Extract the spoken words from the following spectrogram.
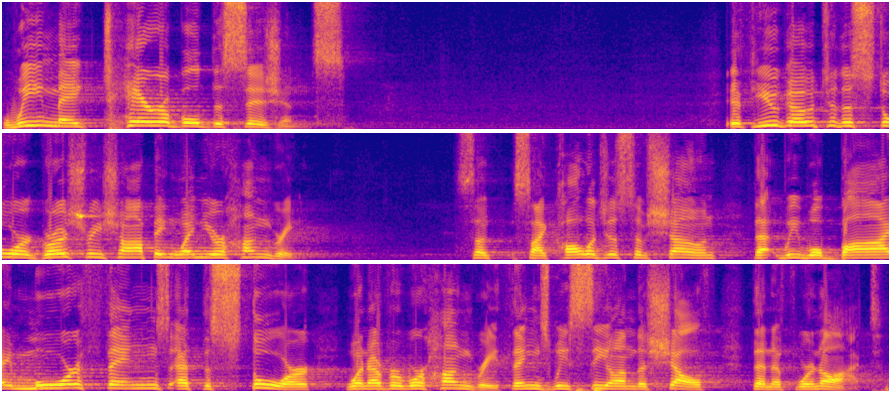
we make terrible decisions. If you go to the store grocery shopping when you're hungry, so psychologists have shown that we will buy more things at the store whenever we're hungry, things we see on the shelf, than if we're not.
